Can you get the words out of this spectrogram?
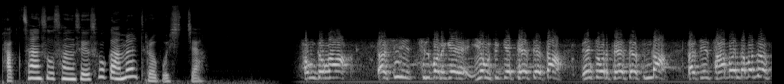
박찬수 선수의 소감을 들어보시죠. 성동아 다시 7번에게 이영식에게 패스했다. 왼쪽으로 패스했습니다. 다시 4번 잡아준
